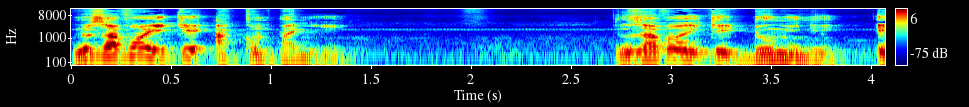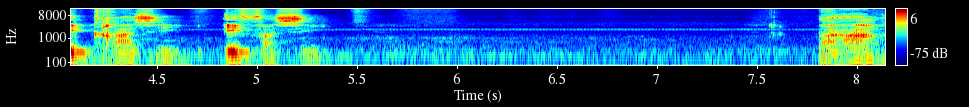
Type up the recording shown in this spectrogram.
nous avons été accompagnés nous avons été dominés, écrasés, effacés par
